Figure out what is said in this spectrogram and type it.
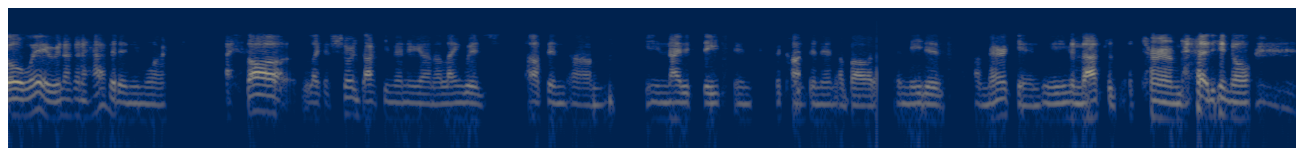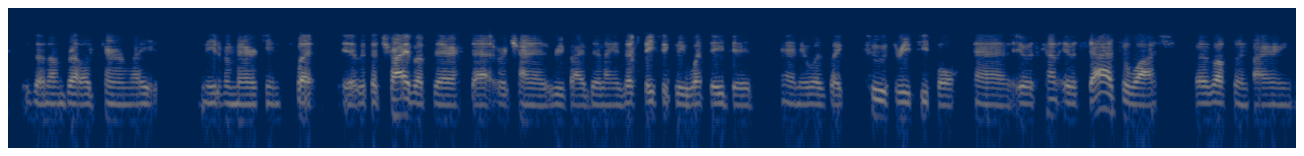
go away. We're not gonna have it anymore. I saw like a short documentary on a language up in um, the United States in the continent about a Native American. Even that's a, a term that you know is an umbrella term, right? Native Americans, but it was a tribe up there that were trying to revive their language. That's basically what they did, and it was like two, or three people, and it was kind of it was sad to watch, but it was also inspiring.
